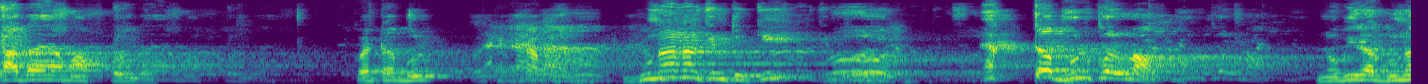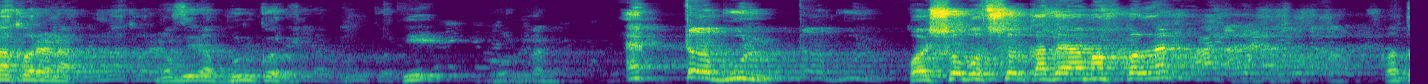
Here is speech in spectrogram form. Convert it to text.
কাদায়া মাফ করল। কয়টা ভুল? গুণা না কিন্তু কি? একটা ভুল করলাম। নবীরা গুণা করে না, নবীরা ভুল করে। কি? একটা ভুল। কয়শো বৎসর কাদায়া মাফ করলেন? কত?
